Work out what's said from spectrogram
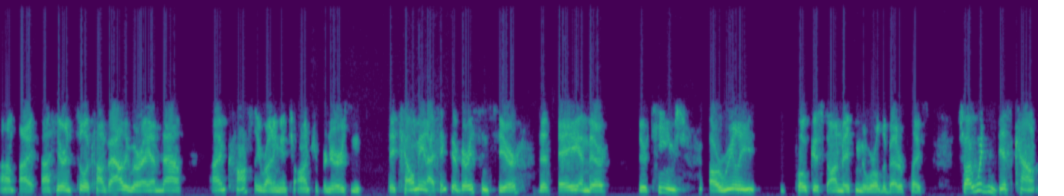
Um, I, here in Silicon Valley, where I am now, I'm constantly running into entrepreneurs, and they tell me, and I think they're very sincere, that they and their their teams are really focused on making the world a better place. So I wouldn't discount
